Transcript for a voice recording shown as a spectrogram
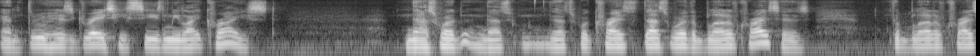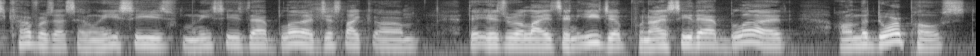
and through His grace, He sees me like Christ. And that's what that's that's what Christ. That's where the blood of Christ is. The blood of Christ covers us, and when He sees when He sees that blood, just like um, the Israelites in Egypt, when I see that blood on the doorpost,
